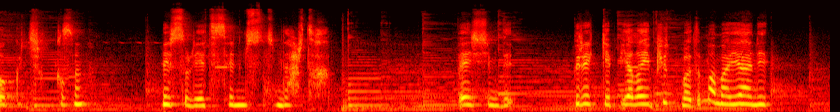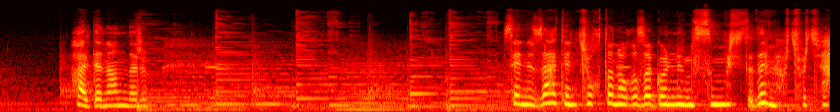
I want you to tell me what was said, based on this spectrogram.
O küçük kızın mesuliyeti senin üstünde artık. Ben şimdi mürekkep yalayıp yutmadım ama yani halden anlarım. Senin zaten çoktan o kıza gönlün ısınmıştı değil mi o çocuğa?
